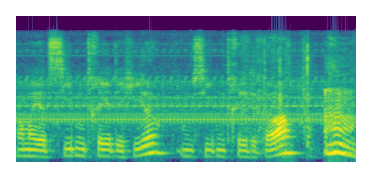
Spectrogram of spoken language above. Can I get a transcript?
Haben wir jetzt 7 Drähte hier und 7 Drähte da.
